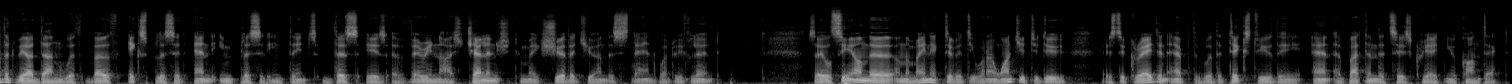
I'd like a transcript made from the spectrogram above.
that we are done with both explicit and implicit intents, this is a very nice challenge to make sure that you understand what we've learned. So you'll see on the on the main activity, what I want you to do is to create an app with a text view there and a button that says create new contact.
